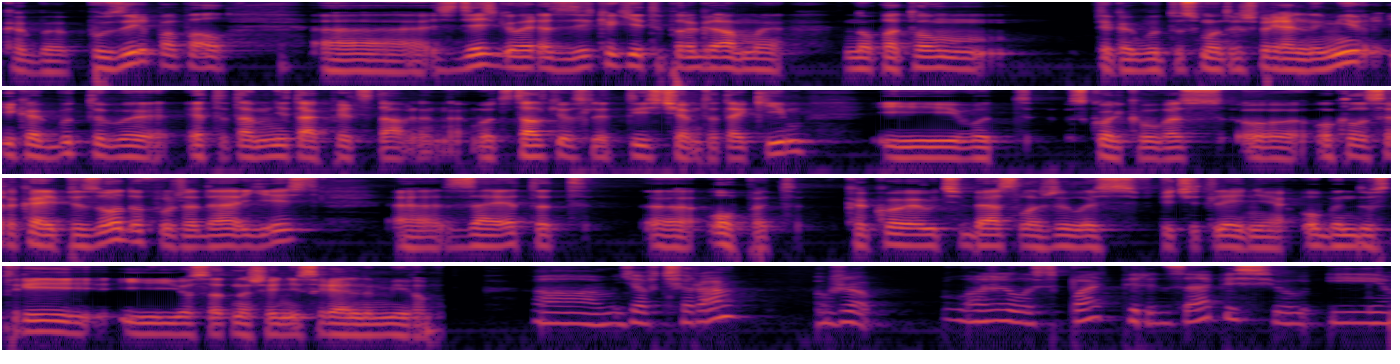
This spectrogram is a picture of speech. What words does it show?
как бы пузырь попал. Э, здесь говорят, здесь какие-то программы, но потом ты как будто смотришь в реальный мир, и как будто бы это там не так представлено. Вот сталкивался ли ты с чем-то таким, и вот сколько у вас, около 40 эпизодов уже, да, есть э, за этот э, опыт? Какое у тебя сложилось впечатление об индустрии и ее соотношении с реальным миром? А, я вчера уже ложилась спать перед записью, и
